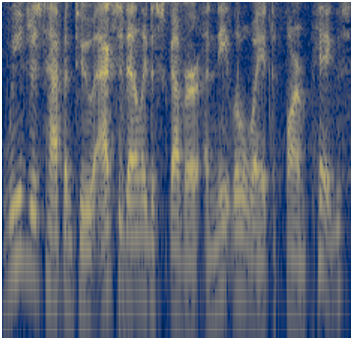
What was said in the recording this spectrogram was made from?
We just happened to accidentally discover a neat little way to farm pigs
